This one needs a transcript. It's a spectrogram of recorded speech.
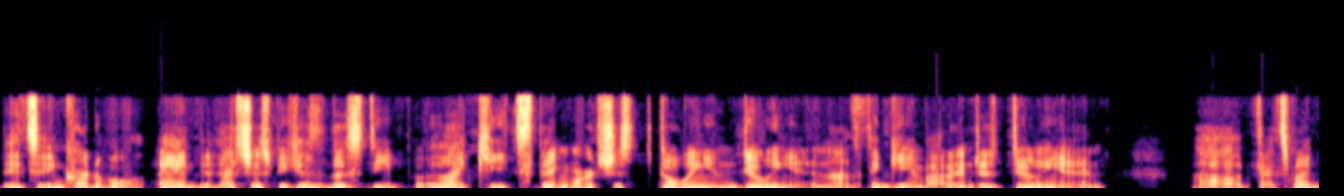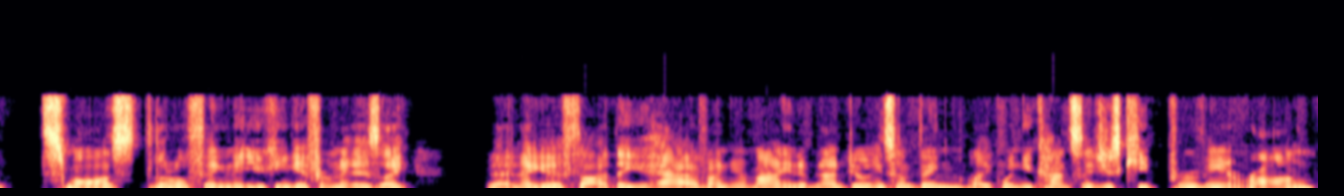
it's incredible. And that's just because of this deep, like Keats thing where it's just going and doing it and not thinking about it and just doing it. And uh, that's my smallest little thing that you can get from it is like that negative thought that you have on your mind of not doing something. Like when you constantly just keep proving it wrong,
